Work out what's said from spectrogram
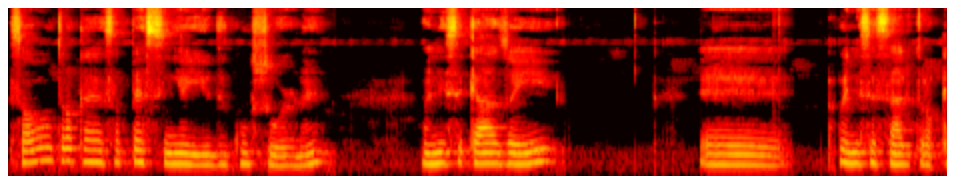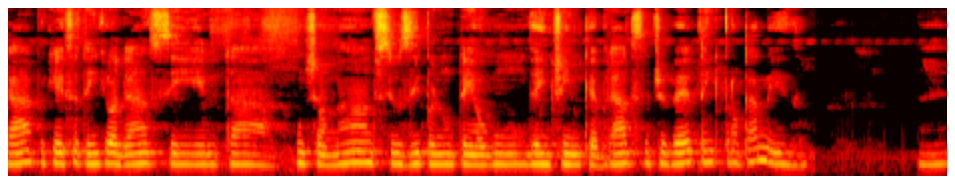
só trocar essa pecinha aí do cursor, né? Mas nesse caso aí é, foi necessário trocar, porque você tem que olhar se ele está funcionando, se o zíper não tem algum dentinho quebrado, se tiver tem que trocar mesmo. Né?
